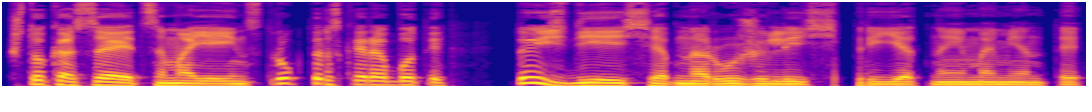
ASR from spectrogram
Что касается моей инструкторской работы, то и здесь обнаружились приятные моменты.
